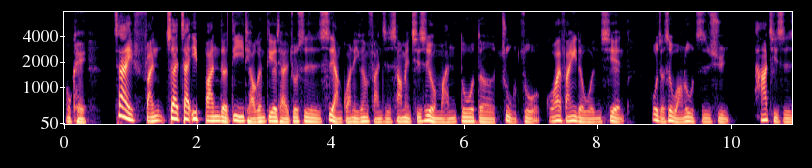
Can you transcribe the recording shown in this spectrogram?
，OK，在繁在在一般的第一条跟第二条，就是饲养管理跟繁殖上面，其实有蛮多的著作，国外翻译的文献或者是网络资讯，它其实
